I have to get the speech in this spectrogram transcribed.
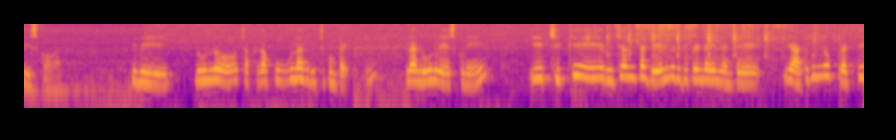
తీసుకోవాలి. ఇవి నూనెలో చక్కగా పువ్వులాగా విచ్చుకుంటాయి. ఇలా నూనె వేసుకుని ఈ చిక్కి రుచి అంతా దేని మీద డిపెండ్ అయిందంటే ఈ అటుకుల్లో ప్రతి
